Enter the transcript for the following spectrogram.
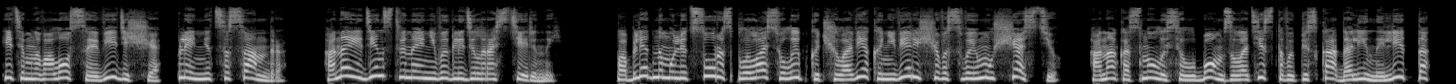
и темноволосая, видящая, пленница Сандра. Она единственная не выглядела растерянной. По бледному лицу расплылась улыбка человека, не верящего своему счастью. Она коснулась лбом золотистого песка долины Литта,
